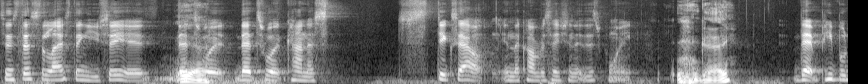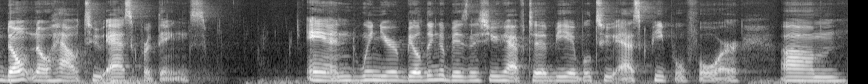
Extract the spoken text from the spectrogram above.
Since that's the last thing you said, that's Yeah. what that's what kind of st- sticks out in the conversation at this point. Okay. that people don't know how to ask for things. And when you're building a business, you have to be able to ask people for um,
